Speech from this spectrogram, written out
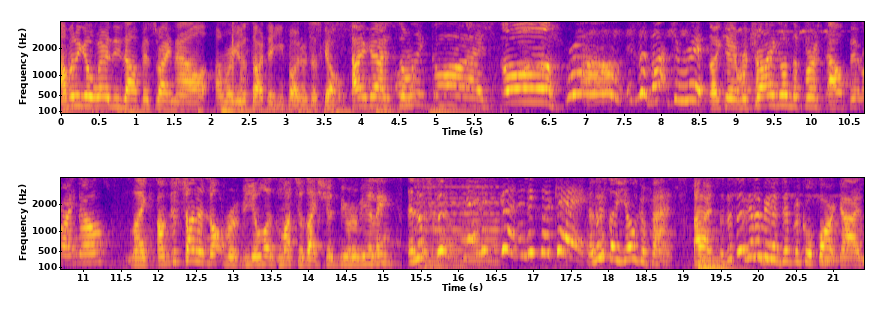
I'm gonna go wear these outfits right now and we're gonna start taking photos. Let's go. Alright guys, so Oh my god. Oh! Bro, it's about to rip. Okay, we're trying on the first outfit right now. Like, I'm just trying to not reveal as much as I should be revealing. It looks good. Yeah, it looks good. It looks okay. It looks like yoga pants. Alright, so this is gonna be the difficult part, guys.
